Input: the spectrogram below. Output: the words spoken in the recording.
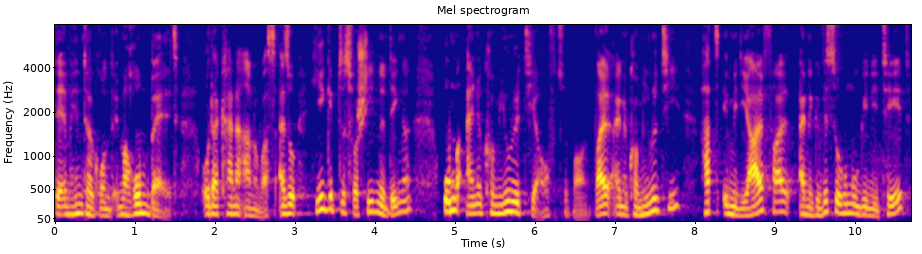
der im Hintergrund immer rumbellt oder keine Ahnung was? Also hier gibt es verschiedene Dinge, um eine Community aufzubauen, weil eine Community hat im Idealfall eine gewisse Homogenität,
